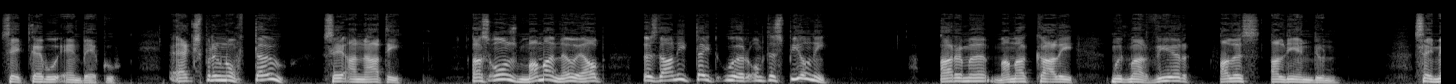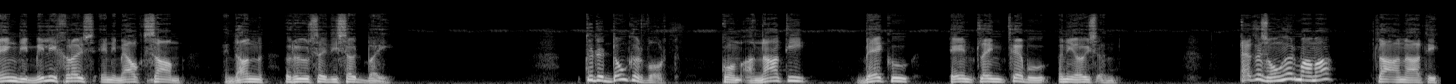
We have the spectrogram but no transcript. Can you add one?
sê Kebu en Beku. "Ek spring nog tou," sê Anati. "As ons mamma nou help, is daar nie tyd oor om te speel nie." Arme Mamma Kali moet maar weer alles alleen doen. Sy meng die mieliegruis en die melk saam en dan roer sy die sout by. Toe dit donker word, kom Anati, Beku en klein Kebu in die huis in. Ek is honger, mamma, kla Anati.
